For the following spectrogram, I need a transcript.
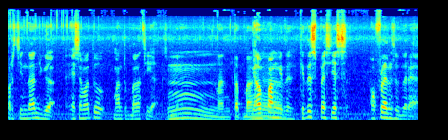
percintaan juga SMA tuh mantep banget sih ya Hmm, mantap banget. gampang gitu kita spesies offline sebenarnya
